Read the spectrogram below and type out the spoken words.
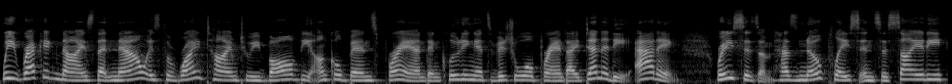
we recognize that now is the right time to evolve the Uncle Ben's brand, including its visual brand identity, adding, Racism has no place in society.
